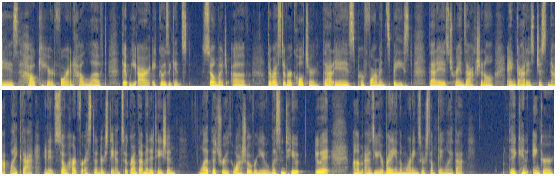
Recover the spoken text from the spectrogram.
is how cared for and how loved that we are. It goes against so much of the rest of our culture that is performance based, that is transactional, and God is just not like that. And it's so hard for us to understand. So grab that meditation, let the truth wash over you, listen to it um, as you get ready in the mornings or something like that that can anchor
